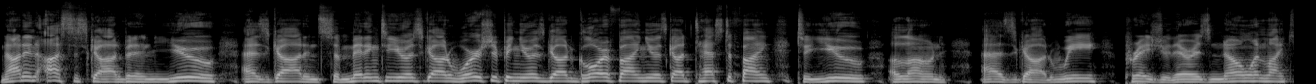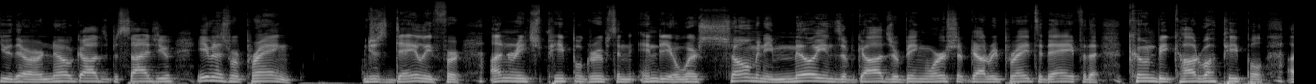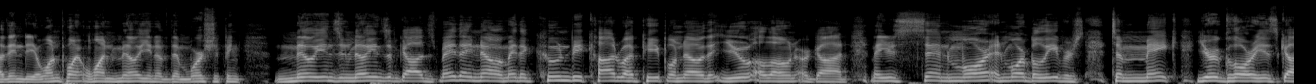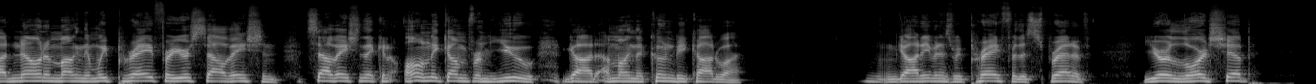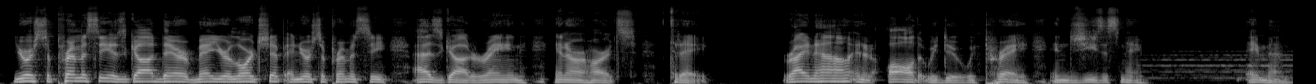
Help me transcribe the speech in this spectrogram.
Not in us as God, but in you as God, and submitting to you as God, worshiping you as God, glorifying you as God, testifying to you alone as God. We praise you. There is no one like you. There are no gods beside you. Even as we're praying, just daily for unreached people groups in India where so many millions of gods are being worshiped. God, we pray today for the Kumbhi Kadwa people of India, 1.1 million of them worshiping millions and millions of gods. May they know, may the Kumbhi Kadwa people know that you alone are God. May you send more and more believers to make your glorious God known among them. We pray for your salvation, salvation that can only come from you, God, among the Kumbhi Kadwa. Mm, God, even as we pray for the spread of your lordship, your supremacy as God there, may your lordship and your supremacy as God reign in our hearts today, right now, and in all that we do. We pray in Jesus' name. Amen.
